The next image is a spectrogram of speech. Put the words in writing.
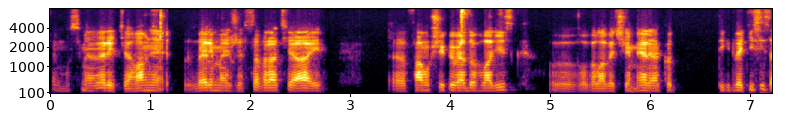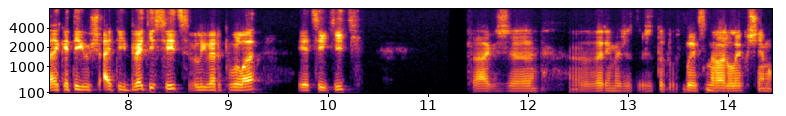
Musíme veriť a hlavne veríme, že sa vrátia aj fanúšikovia do hľadisk e, vo veľa väčšej miere ako tých 2000, aj keď tých, už aj tých 2000 v Liverpoole je cítiť. Takže e, veríme, že, že to bude smerovať lepšiemu.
